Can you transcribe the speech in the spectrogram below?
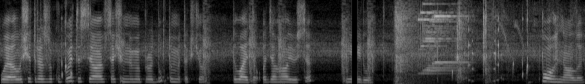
Ой, але ще треба закупитися всячиними продуктами, так що давайте одягаюся і йду. Погнали.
